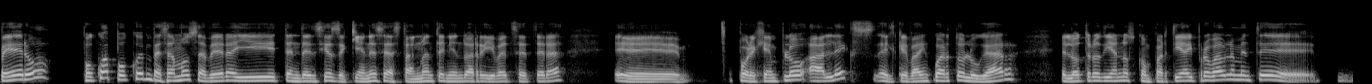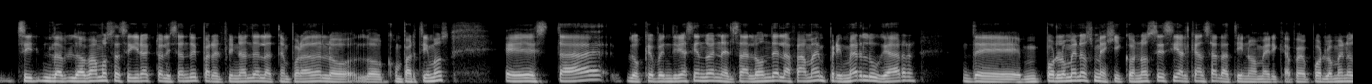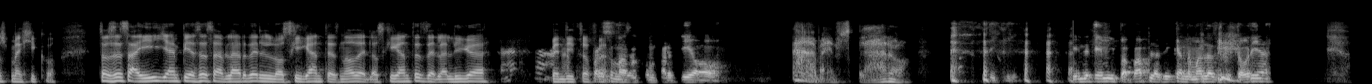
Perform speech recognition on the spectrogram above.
pero poco a poco empezamos a ver ahí tendencias de quienes se están manteniendo arriba, etcétera. Eh, por ejemplo, Alex, el que va en cuarto lugar, el otro día nos compartía y probablemente sí, lo, vamos a seguir actualizando y para el final de la temporada lo, lo compartimos está lo que vendría siendo en el Salón de la Fama en primer lugar de por lo menos México. No sé si alcanza Latinoamérica, pero por lo menos México. Entonces ahí ya empiezas a hablar de los gigantes, ¿no? De los gigantes de la liga. Bendito. Por eso me lo compartió. Ah, bueno, pues claro. Tiene que mi papá platica nomás las victorias.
